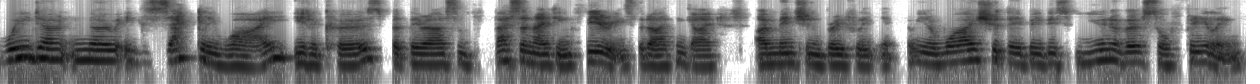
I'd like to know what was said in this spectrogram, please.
We don't know exactly why it occurs, but there are some fascinating theories that I think I, I mentioned briefly. You know, why should there be this universal feeling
